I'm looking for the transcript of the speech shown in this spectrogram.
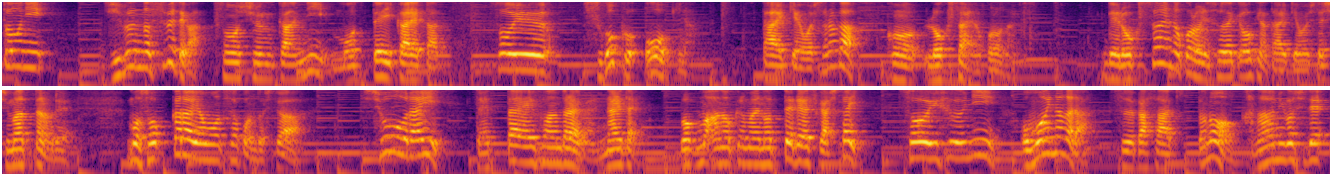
当に自分の全てがその瞬間に持っていかれた。そういうすごく大きな体験をしたのがこの6歳の頃なんです。で6歳の頃にそれだけ大きな体験をしてしまったのでもうそこから山本左近としては将来絶対 F1 ドライバーになりたい。僕もあの車に乗ってレースがしたい。そういうふうに思いながら通過サーキットの金網越しで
